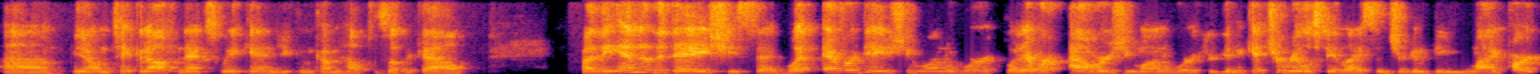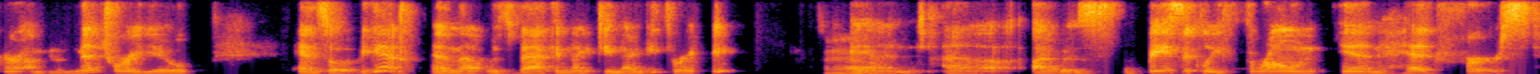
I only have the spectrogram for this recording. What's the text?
Uh, you know, I'm taking off next weekend. You can come help this other gal. By the end of the day, she said, whatever days you want to work, whatever hours you want to work, you're going to get your real estate license. You're going to be my partner. I'm going to mentor you. And so it began. And that was back in 1993. And uh, I was basically thrown in head 1st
